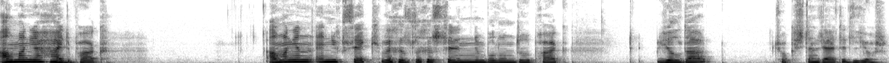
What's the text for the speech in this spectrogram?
Almanya Heide Park. Almanya'nın en yüksek ve hızlı hız treninin bulunduğu park yılda çok kişiden ziyaret ediliyor.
